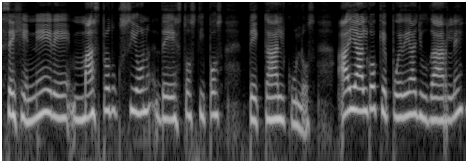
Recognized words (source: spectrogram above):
se genere más producción de estos tipos de cálculos. Hay algo que puede ayudarle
